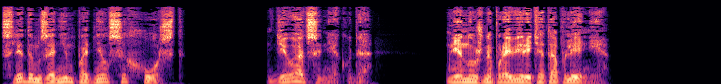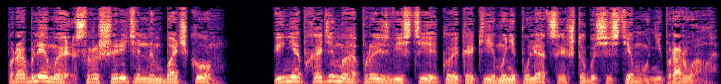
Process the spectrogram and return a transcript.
следом за ним поднялся Хорст. «Деваться некуда. Мне нужно проверить отопление. Проблемы с расширительным бачком, и необходимо произвести кое-какие манипуляции, чтобы систему не прорвало».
